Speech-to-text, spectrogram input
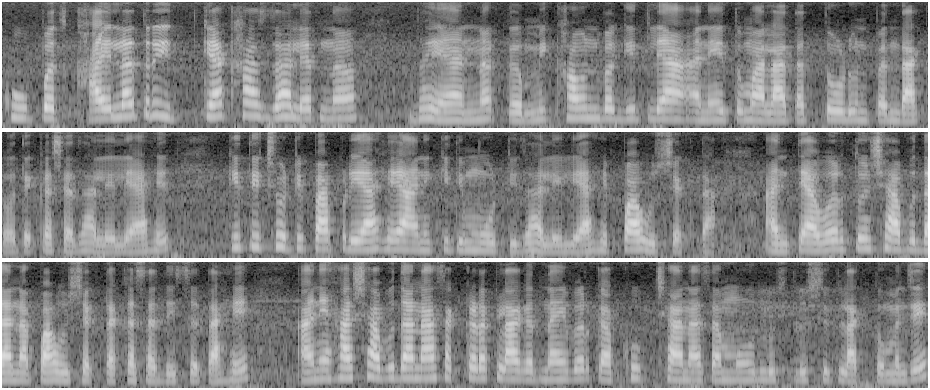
खूपच खायला तर इतक्या खास झाल्यात ना भयानक. मी खाऊन बघितल्या आणि तुम्हाला आता तोडून पण दाखवते कशा झालेल्या आहेत. किती छोटी पापडी आहे आणि किती मोठी झालेली आहे पाहू शकता. आणि त्यावरतून साबुदाणा पाहू शकता कसा दिसत आहे. आणि हा साबुदाणा असा कडक लागत नाही बरं का खूप छान असा मऊ लुसलुसीत लागतो. म्हणजे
